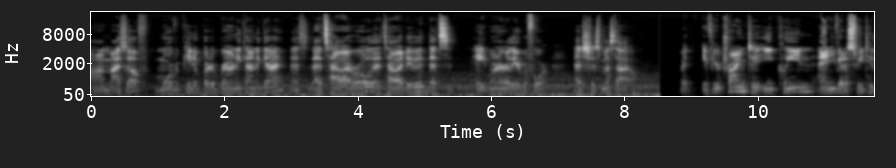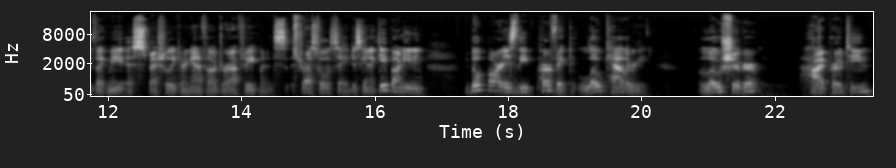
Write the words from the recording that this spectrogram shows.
um, myself, more of a peanut butter brownie kind of guy. That's that's how I roll. That's how I do it. That's ate one earlier before. That's just my style. But if you're trying to eat clean and you've got a sweet tooth like me, especially during NFL draft week when it's stressful, say just gonna keep on eating, Built Bar is the perfect low calorie, low sugar, high protein,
